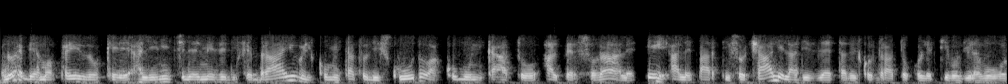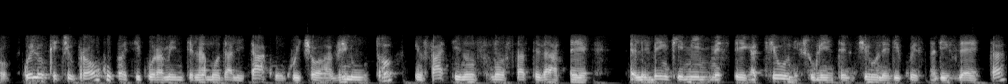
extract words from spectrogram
Noi abbiamo appreso che all'inizio del mese di febbraio il Comitato di Scudo ha comunicato al personale e alle parti sociali la disdetta del contratto collettivo di lavoro. Quello che ci preoccupa è sicuramente la modalità con cui ciò è avvenuto, infatti non sono state date le benché minime spiegazioni sull'intenzione di questa disdetta,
